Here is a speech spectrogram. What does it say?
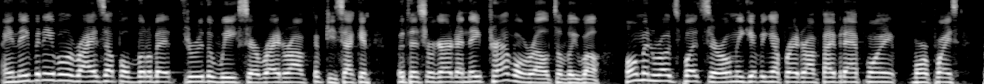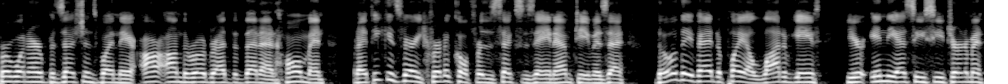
Mean they've been able to rise up a little bit through the weeks. They're right around 52nd with this regard, and they've traveled relatively well. Home and road splits, they're only giving up right around five and a half point, more points per 100 possessions when they are on the road rather than at home. And what I think is very critical for the Texas A&M team is that though they've had to play a lot of games here in the SEC tournament,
